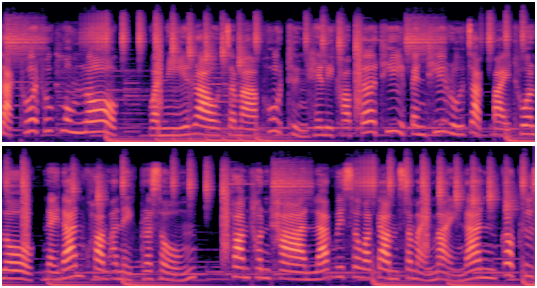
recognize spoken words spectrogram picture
จากทั่วทุกมุมโลก วันนี้เราจะมาพูดถึงเฮลิคอปเตอร์ที่เป็นที่รู้จักไปทั่วโลกในด้านความอเนกประสงค์ ความทนทานและวิศวกรรมสมัยใหม่นั่นก็คือ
